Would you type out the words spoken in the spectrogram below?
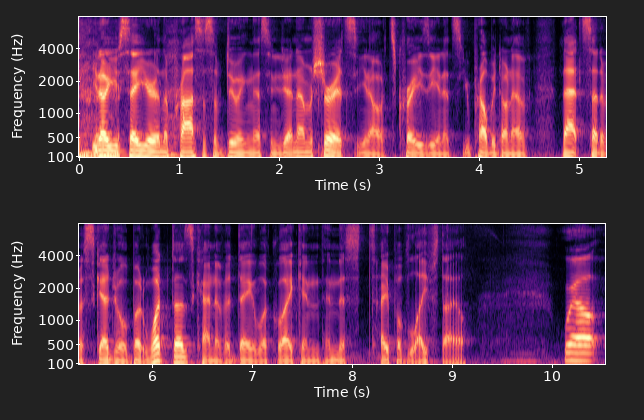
you know you say you're in the process of doing this, and, you, do- and I'm sure it's you know it's crazy, and it's you probably don't have that set of a schedule. But what does kind of a day look like in in this type of lifestyle? Well,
